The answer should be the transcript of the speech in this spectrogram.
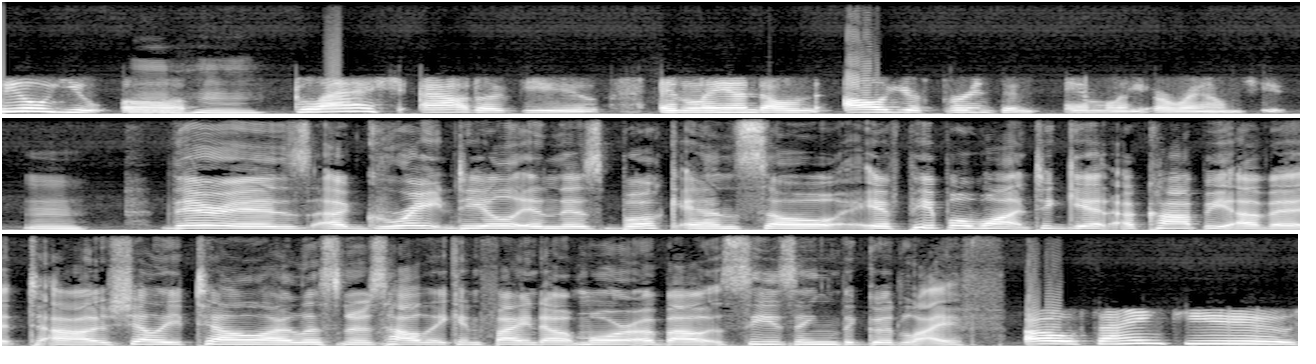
fill you up, mm-hmm. splash out of you, and land on all your friends and family around you. Mm. There is a great deal in this book, and so if people want to get a copy of it, uh, Shellie, tell our listeners how they can find out more about Seizing the Good Life. Oh, thank you.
